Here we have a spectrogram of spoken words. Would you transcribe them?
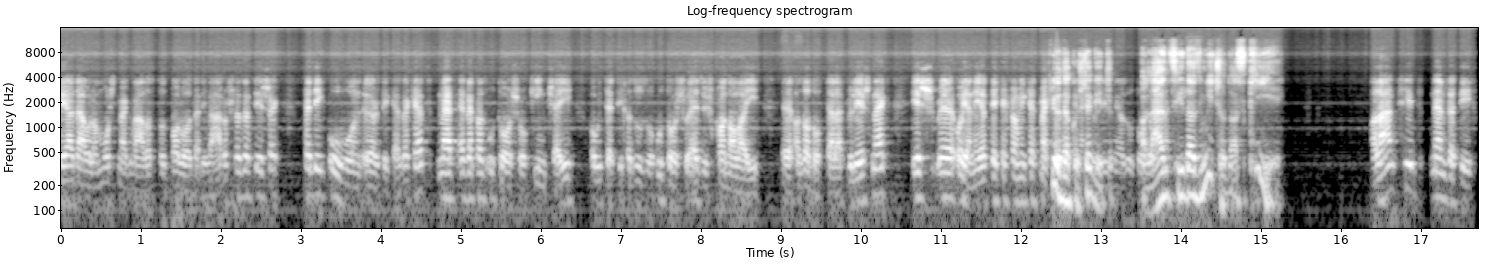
például a most megválasztott baloldali városvezetések pedig óvón őrzik ezeket, mert ezek az utolsó kincsei, ha úgy tetszik, az utolsó ezüst kanalai eh, az adott településnek, és eh, olyan értékek, amiket meg Jó, de akkor segíts, a. Lánchíd az micsoda, az kié? A Lánchíd nemzeti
